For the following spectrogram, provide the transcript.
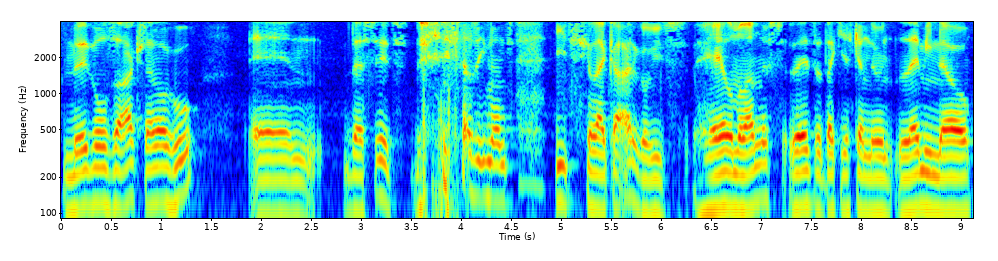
meubelzaak zijn wel goed. En that's it. Dus als iemand iets gelijkaardig of iets helemaal anders weet wat ik hier kan doen, let me know.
